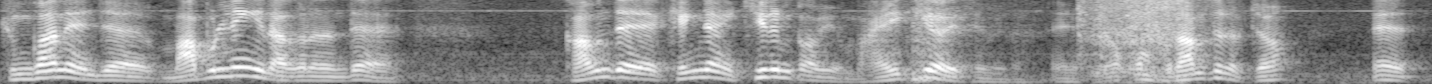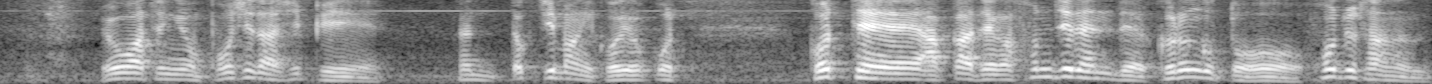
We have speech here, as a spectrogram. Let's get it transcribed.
중간에 이제 마블링이라 그러는데 가운데 굉장히 기름밥이 많이 끼어 있습니다. 예, 조금 부담스럽죠. 예, 요거 같은 경우 보시다시피 한 떡지방이 거의 없고 겉에 아까 제가 손질했는데 그런 것도 호주산은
